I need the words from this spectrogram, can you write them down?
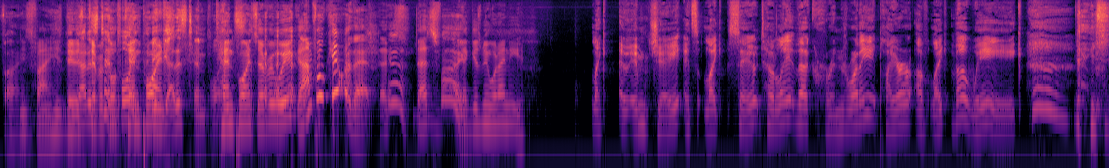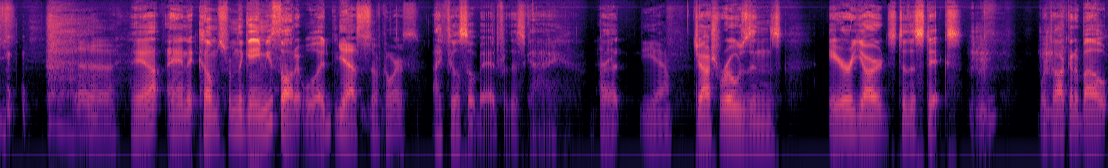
fine. He's fine. He He did got his his typical 10 ten, points. points. He got his 10 points. 10 points every week. I'm okay with that. That's, Yeah, that's that's fine. That gives me what I need. Like MJ, it's like so totally the cringeworthy player of like the week. Yeah, and it comes from the game you thought it would. Yes, of course. I feel so bad for this guy. But Yeah. Josh Rosen's air yards to the sticks. We're talking about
